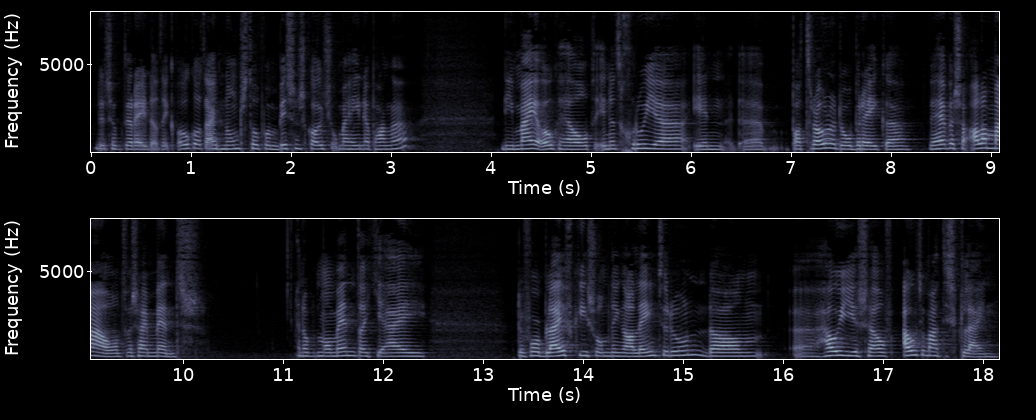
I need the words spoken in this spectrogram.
Dus ook de reden dat ik ook altijd non-stop een business coach om me heen heb hangen. Die mij ook helpt in het groeien, in uh, patronen doorbreken. We hebben ze allemaal, want we zijn mens. En op het moment dat jij ervoor blijft kiezen om dingen alleen te doen, dan uh, hou je jezelf automatisch klein.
